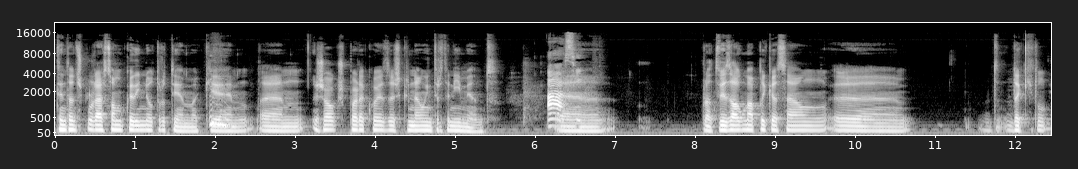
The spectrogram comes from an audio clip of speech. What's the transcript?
tentando explorar só um bocadinho outro tema, que é Uhum. hum, jogos para coisas que não entretenimento. Ah, sim. Ah, pronto, vês alguma aplicação d- daquilo,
